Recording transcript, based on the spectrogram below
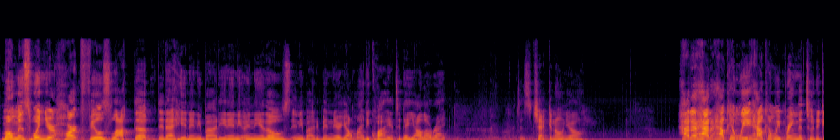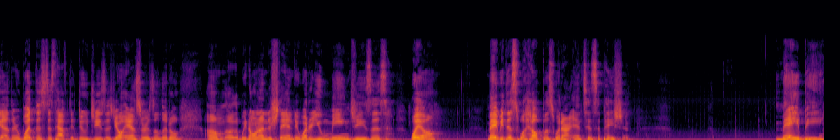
moments when your heart feels locked up. Did that hit anybody? Any any of those? Anybody been there? Y'all mighty quiet today. Y'all all right? Just checking on y'all. How, do, how, do, how, can we, how can we bring the two together? What does this have to do, Jesus? Your answer is a little, um, uh, we don't understand it. What do you mean, Jesus? Well, maybe this will help us with our anticipation. Maybe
